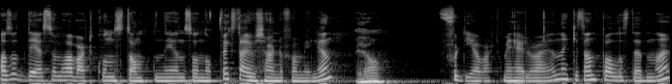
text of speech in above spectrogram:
Altså Det som har vært konstanten i en sånn oppvekst, er jo kjernefamilien. Ja. For de har vært med hele veien, ikke sant, på alle stedene.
